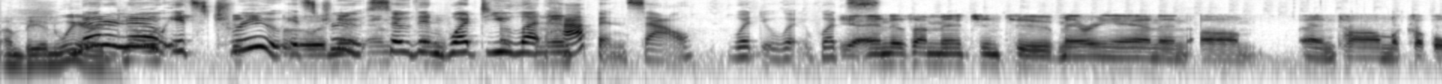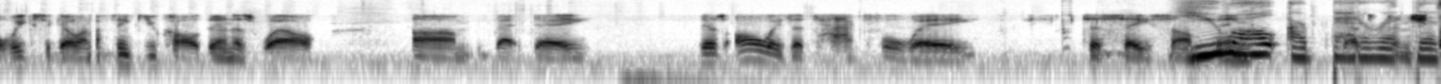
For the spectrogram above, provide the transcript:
I'm being weird. No, no, no. it's- It's true. it's It's true, true. and- So then, and what do you I let men- happen, Sal? What, what what's Yeah, and as I mentioned to Marianne and um, and Tom a couple weeks ago, and I think you called in as well um, that day. There's always a tactful way to say something. You all are better at this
